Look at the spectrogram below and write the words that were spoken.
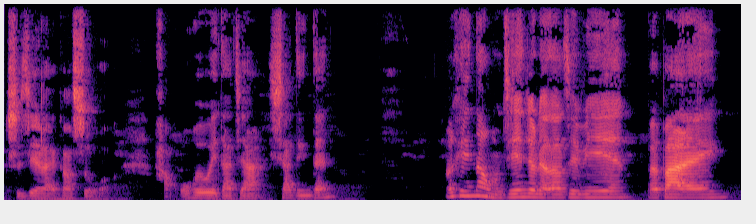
直接来告诉我。好，我会为大家下订单。OK，那我们今天就聊到这边，拜拜。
